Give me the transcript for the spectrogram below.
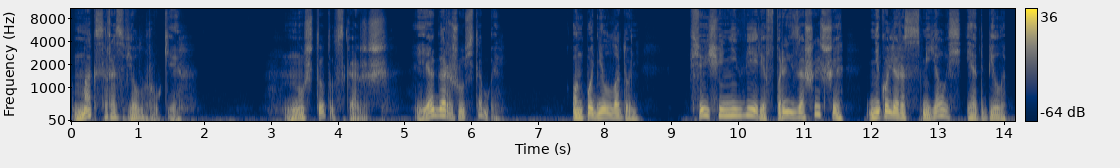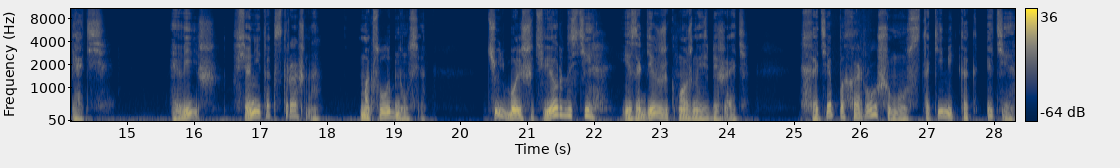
Макс развел руки. «Ну, что тут скажешь? Я горжусь тобой». Он поднял ладонь. Все еще не веря в произошедшее, Николя рассмеялась и отбила пять. «Видишь, все не так страшно». Макс улыбнулся. «Чуть больше твердости, и задержек можно избежать. Хотя по-хорошему с такими, как эти,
